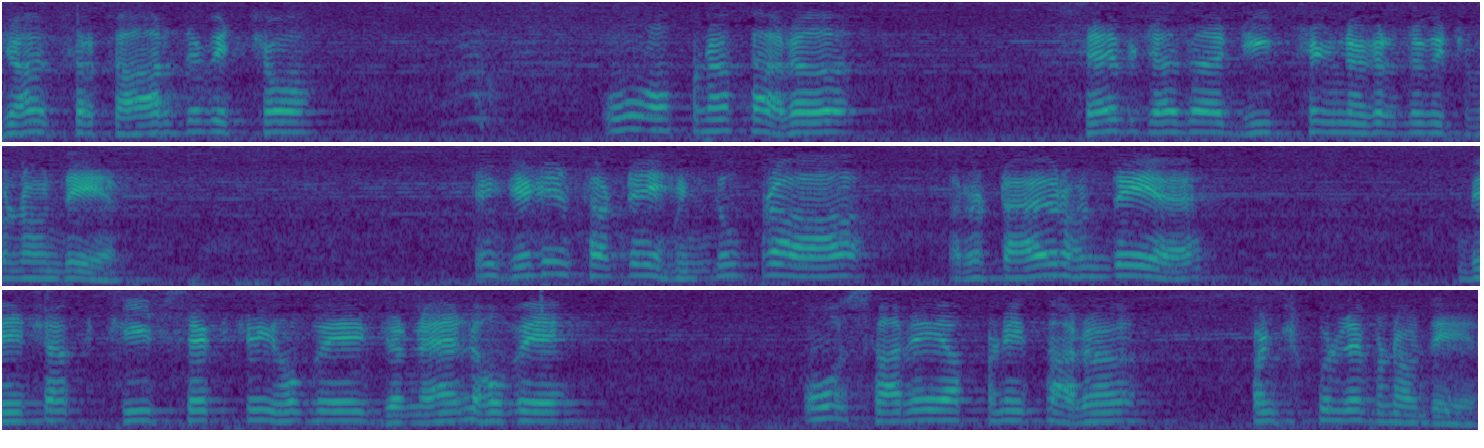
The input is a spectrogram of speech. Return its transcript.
ਜਾਂ ਸਰਕਾਰ ਦੇ ਵਿੱਚੋਂ, ਉਹ ਆਪਣਾ ਘਰ ਸਾਹਿਬਜ਼ਾਦਾ ਅਜੀਤ ਸਿੰਘ ਨਗਰ ਦੇ ਵਿੱਚ ਬਣਾਉਂਦੇ ਆ। ਤੇ ਜਿਹੜੇ ਸਾਡੇ ਹਿੰਦੂ ਭਰਾ ਰਿਟਾਇਰ ਹੁੰਦੇ ਆ, ਬੇਸ਼ੱਕ ਚੀਫ ਸੈਕਟਰੀ ਹੋਵੇ ਜਰਨੈਲ ਹੋਵੇ, ਉਹ ਸਾਰੇ ਆਪਣੇ ਘਰ ਪੰਚਕੂਲੇ ਬਣਾਉਂਦੇ ਆ।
